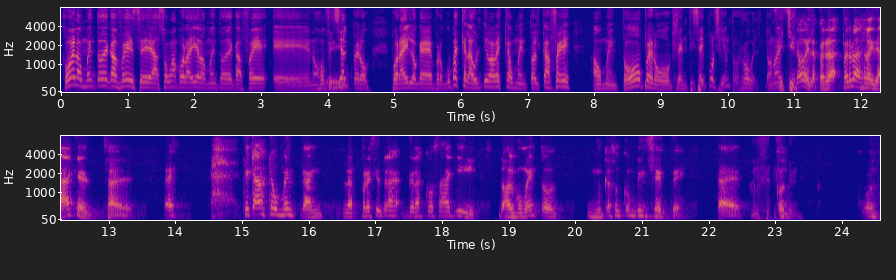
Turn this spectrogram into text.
Joven, el aumento de café se asoma por ahí, el aumento de café eh, no es oficial, pero por ahí lo que me preocupa es que la última vez que aumentó el café, aumentó, pero 36%, Robert. No sí, no, pero, la, pero, la, realidad es que, o es, que cada vez que aumentan los precios de, las cosas aquí, los argumentos nunca son convincentes. con,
